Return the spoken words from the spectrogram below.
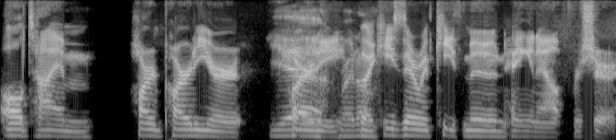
all-time hard partier Yeah, party. right like he's there with Keith Moon hanging out for sure.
